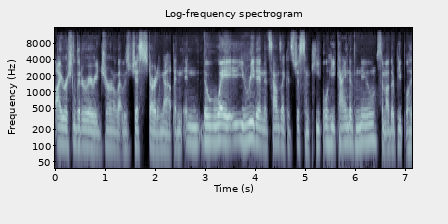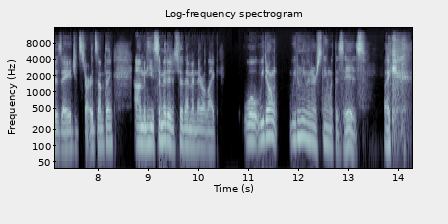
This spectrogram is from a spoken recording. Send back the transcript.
Irish literary journal that was just starting up. And, and the way you read it, and it sounds like it's just some people he kind of knew, some other people his age had started something. Um, and he submitted it to them, and they were like, "Well, we don't we don't even understand what this is." Like,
